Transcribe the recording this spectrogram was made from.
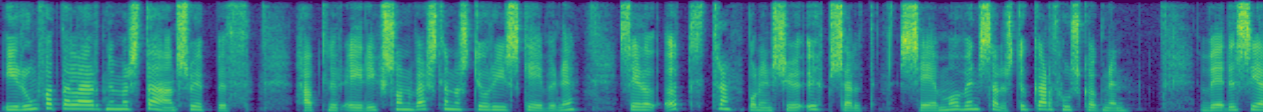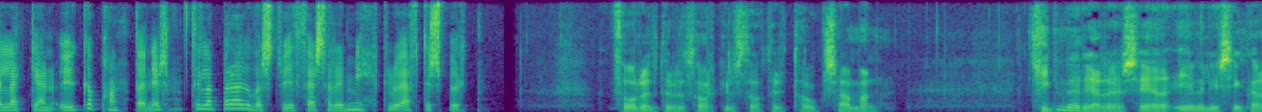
Í rúmfattalæðurnum er staðan sveipuð. Hallur Eiríksson, verslunarstjóri í skeifunni, segir að öll trampolín séu uppseld sem og vinsalustu garðhúsgögnin. Verið sé að leggja hann auka pantanir til að bregðast við þessari miklu eftirspurn. Þóreldur Þorkilstóttir tók saman. Kínverjar segja yfirlýsingar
